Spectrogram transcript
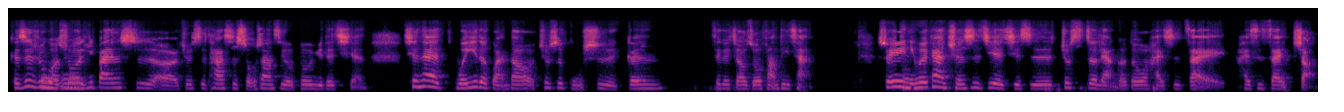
可是如果说一般是呃，就是他是手上是有多余的钱，现在唯一的管道就是股市跟这个叫做房地产。所以你会看全世界，其实就是这两个都还是在还是在涨。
